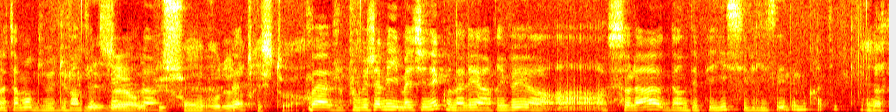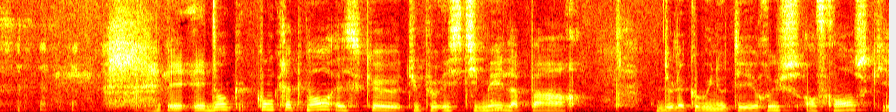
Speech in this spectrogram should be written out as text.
notamment du, du 20 siècle. Les heures les plus sombres de bah, notre histoire. Bah, je ne pouvais jamais imaginer qu'on allait arriver à, cela dans des pays civilisés, démocratiques. Et, donc, concrètement, est-ce que tu peux estimer la part de la communauté russe en France qui,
